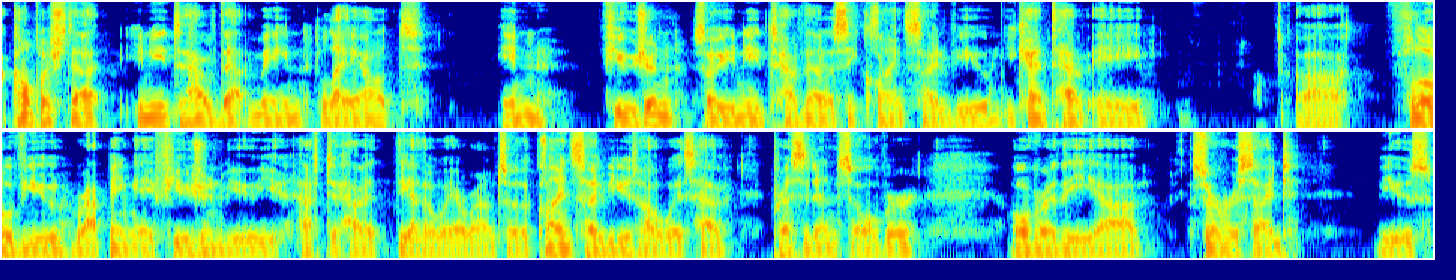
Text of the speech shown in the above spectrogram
accomplish that, you need to have that main layout in Fusion. So you need to have that as a client-side view. You can't have a uh, flow view wrapping a Fusion view. You have to have it the other way around. So the client-side views always have precedence over over the uh, server-side views.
